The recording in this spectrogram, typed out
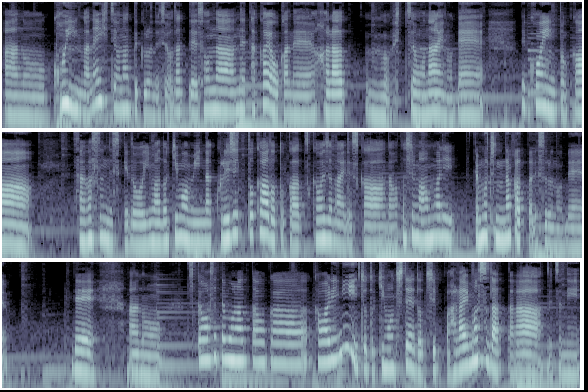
あのコインがね必要になってくるんですよ。だってそんなね高いお金払う必要もないのででコインとか探すんですけど今時もみんなクレジットカードとか使うじゃないですか。か私もあんまり手持ちになかったりするのでであの使わせてもらったおか代わりにちょっと気持ち程度チップ払いますだったら別に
